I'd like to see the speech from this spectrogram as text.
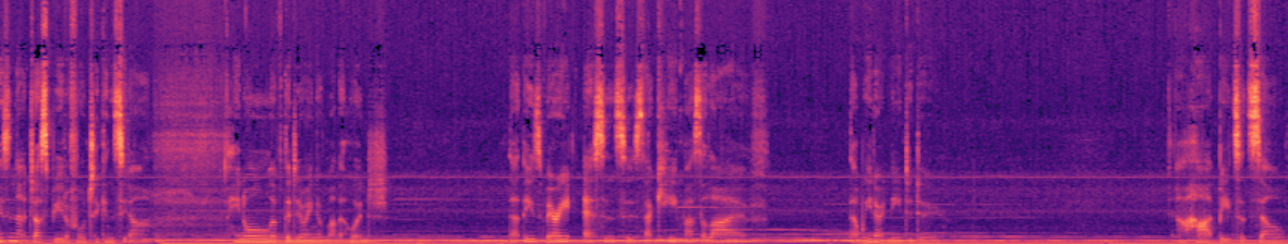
Isn't that just beautiful to consider in all of the doing of motherhood? That these very essences that keep us alive, that we don't need to do. Our heart beats itself,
